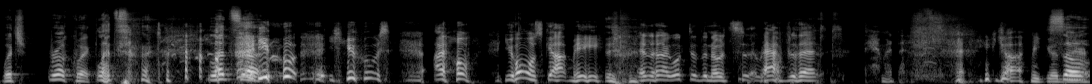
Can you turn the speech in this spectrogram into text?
which real quick, let's let's uh, you you I you almost got me and then I looked at the notes after that. Damn it. You got me good so there.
